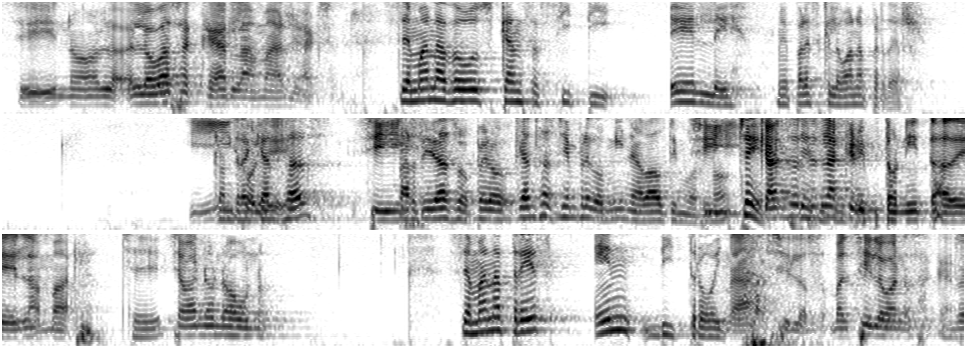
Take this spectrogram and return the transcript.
Sí, no, lo, lo va a sacar Lamar Jackson. Semana 2, Kansas City L. Me parece que lo van a perder. Contra Híjole. Kansas, Sí, Partidazo, pero Kansas siempre domina a Baltimore, sí. ¿no? Sí, Kansas sí, es sí, la sí, sí. kriptonita de Lamar. Sí. Se van uno a uno. Semana 3 en Detroit. Nah, sí, los- sí lo van a sacar, Bro.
